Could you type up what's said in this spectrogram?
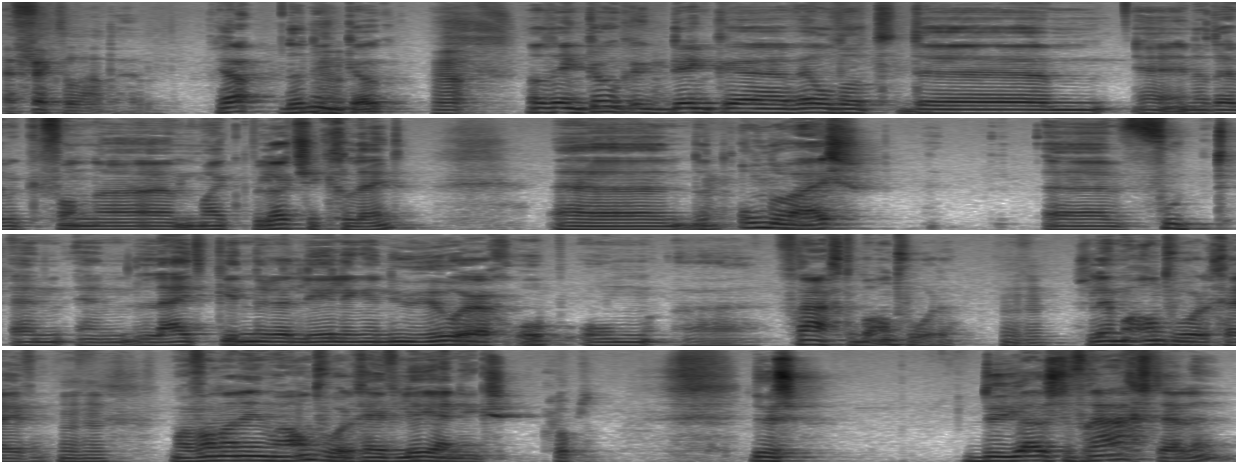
effect te laten hebben. Ja, dat denk ik ook. Ja. Dat denk ik ook. Ik denk eh, wel dat de, eh, en dat heb ik van eh Mike Pilacic geleend, dat onderwijs voedt en, en leidt kinderen, leerlingen nu heel erg op om vragen te beantwoorden. Mhm. Dus alleen maar antwoorden geven. Mhm. Maar van alleen maar antwoorden geven leer jij niks. Klopt. Dus de juiste vraag stellen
